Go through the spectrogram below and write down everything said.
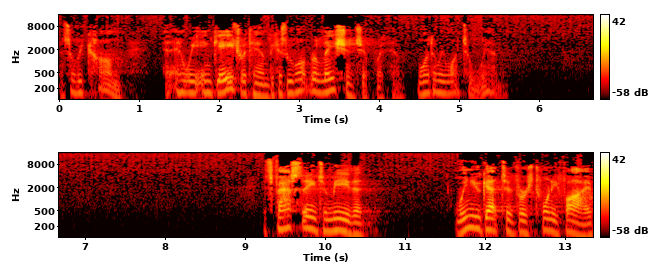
And so we come and, and we engage with Him because we want relationship with Him more than we want to win. It's fascinating to me that when you get to verse 25,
